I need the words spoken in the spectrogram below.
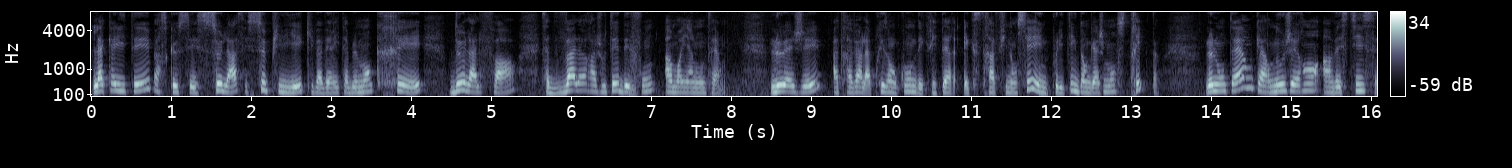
La qualité, parce que c'est cela, c'est ce pilier qui va véritablement créer de l'alpha, cette valeur ajoutée des fonds à moyen long terme. L'ESG, à travers la prise en compte des critères extra-financiers et une politique d'engagement stricte le long terme, car nos gérants investissent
